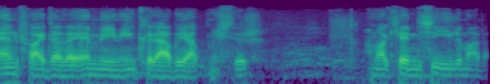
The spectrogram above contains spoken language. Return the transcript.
En faydalı, en mühim inkılabı yapmıştır. Ama kendisi ilim adamı.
